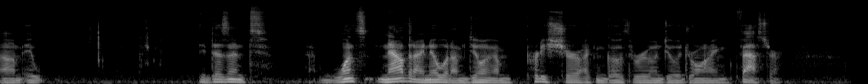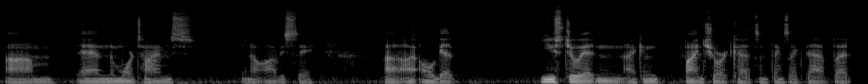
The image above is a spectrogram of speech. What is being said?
Um, it, it doesn't, once, now that I know what I'm doing, I'm pretty sure I can go through and do a drawing faster. Um, and the more times, you know, obviously, uh, I'll get used to it and I can find shortcuts and things like that. But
